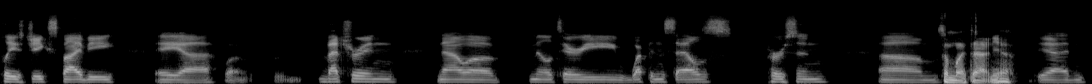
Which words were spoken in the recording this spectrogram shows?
plays Jake Spivey, a uh, veteran now a military weapon sales person. Um, Something like that, yeah. Yeah, and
